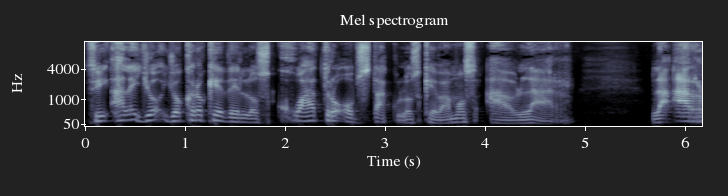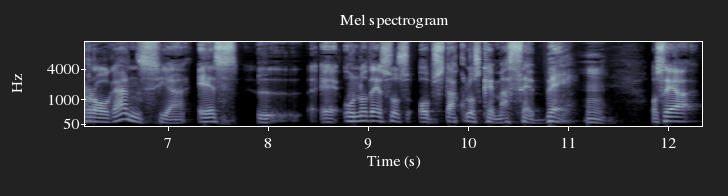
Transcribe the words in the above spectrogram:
Sí, Ale, yo, yo creo que de los cuatro obstáculos que vamos a hablar, la arrogancia es eh, uno de esos obstáculos que más se ve. Mm. O sea,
